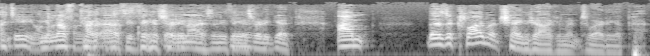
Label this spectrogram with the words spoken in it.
I do. I you love Planet Planet Earth. You think I it's really nice, and you think it's really good. Um, there's a climate change argument to owning a pet.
